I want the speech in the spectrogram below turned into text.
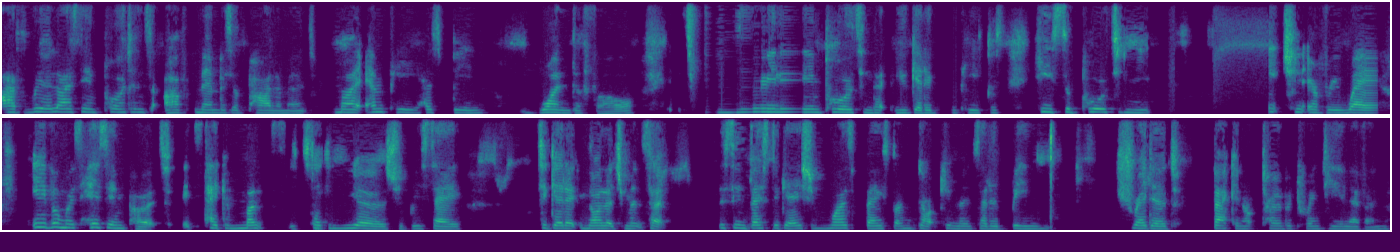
I've realized the importance of members of parliament. My MP has been wonderful. It's really important that you get a MP because he supported me each and every way. Even with his input, it's taken months, it's taken years, should we say, to get acknowledgements that this investigation was based on documents that had been shredded back in October 2011.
